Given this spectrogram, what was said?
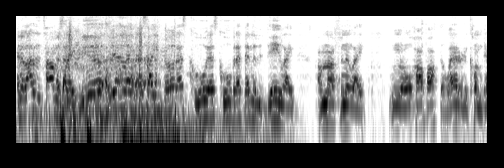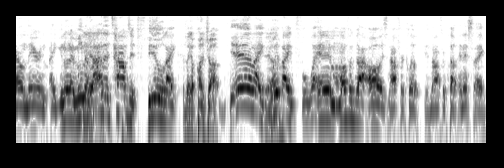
And a lot of the time that's it's how like you feel. yeah, like that's how you feel. That's cool. That's cool. But at the end of the day, like I'm not finna like you know hop off the ladder to come down there and like you know what I mean. A lot of the times it feel like It's like a punch up. yeah, like Yeah. what, like for what? And then motherfuckers be like, oh, it's not for clout. It's not for clout. And it's like,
